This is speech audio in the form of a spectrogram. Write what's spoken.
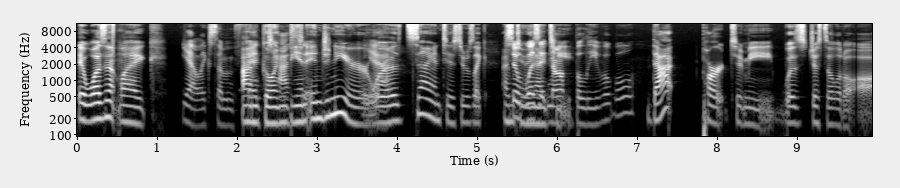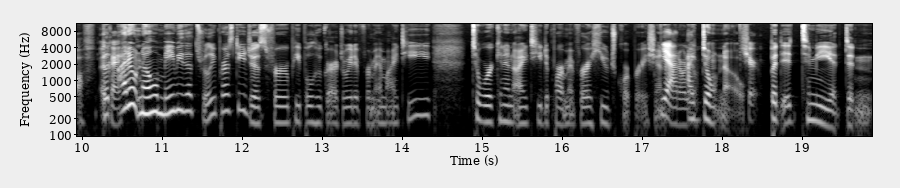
it wasn't like Yeah, like some. I'm going to be an fantastic- engineer or a scientist. It was like I'm so was IT. it not believable? that part to me was just a little off. But Okay. I don't know. Maybe that's really prestigious for people who graduated from MIT to work in an IT department for a huge corporation. Yeah, I don't know. I don't know. Sure. But it to me it didn't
